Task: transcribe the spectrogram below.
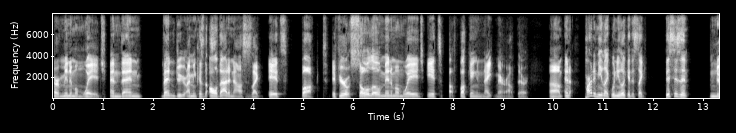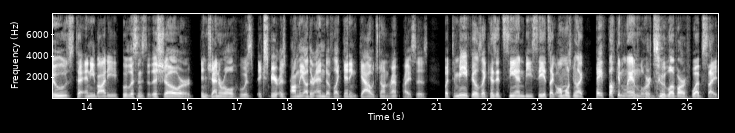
or minimum wage, and then then do your. I mean, because all that analysis, like, it's fucked. If you're solo minimum wage, it's a fucking nightmare out there. Um, and part of me, like, when you look at this, like, this isn't news to anybody who listens to this show or in general who is experience on the other end of like getting gouged on rent prices. But to me, it feels like because it's CNBC, it's like almost being like, hey, fucking landlords who love our website,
